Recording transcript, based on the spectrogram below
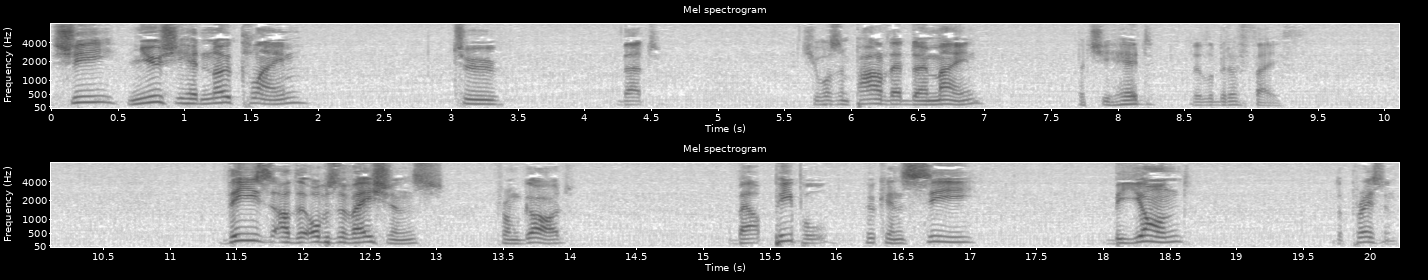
She knew she had no claim to that. She wasn't part of that domain, but she had a little bit of faith. These are the observations from God about people who can see beyond the present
